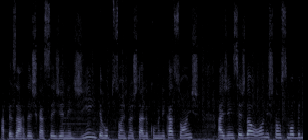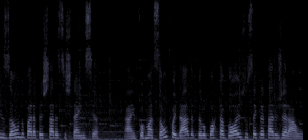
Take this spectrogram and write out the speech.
Apesar da escassez de energia e interrupções nas telecomunicações, agências da ONU estão se mobilizando para prestar assistência. A informação foi dada pelo porta-voz do secretário-geral.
